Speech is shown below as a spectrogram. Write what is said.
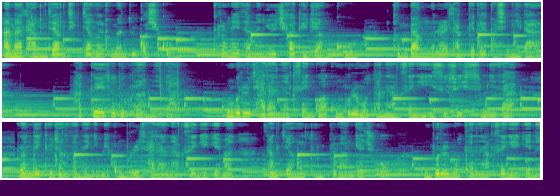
아마 당장 직장을 그만둘 것이고 회사는 유지가 되지 않고 금방 문을 닫게 될 것입니다. 학교에서도 그러합니다. 공부를 잘하는 학생과 공부를 못하는 학생이 있을 수 있습니다. 그런데 교장 선생님이 공부를 잘하는 학생에게만 상장을 듬뿍 안겨주고 공부를 못하는 학생에게는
